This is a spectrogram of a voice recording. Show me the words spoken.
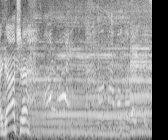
I gotcha. All right. Hold on, we'll look at this.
